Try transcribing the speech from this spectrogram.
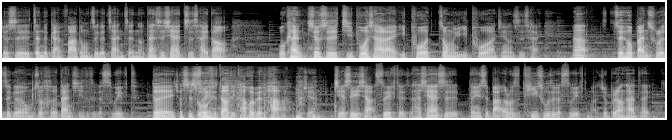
就是真的敢发动这个战争哦，但是现在制裁到，我看就是几波下来，一波重于一波啊，这种制裁。那最后搬出了这个我们说核弹级的这个 SWIFT，对，就是说 SWIFT 到底他会不会怕啊？我觉得 解释一下，SWIFT 他现在是等于是把俄罗斯踢出这个 SWIFT 嘛，就不让他在金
